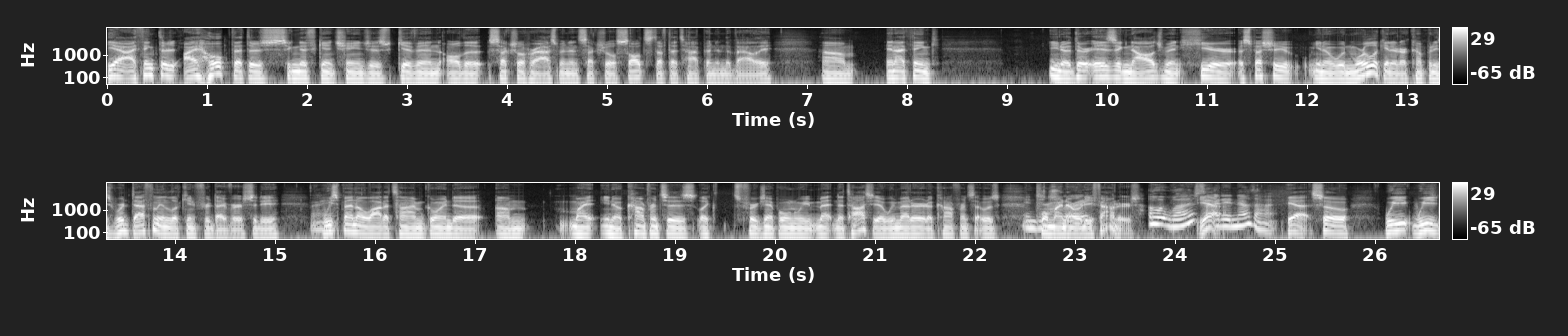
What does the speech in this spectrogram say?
Yeah, I think there. I hope that there's significant changes given all the sexual harassment and sexual assault stuff that's happened in the valley, um, and I think, you know, there is acknowledgement here, especially you know when we're looking at our companies, we're definitely looking for diversity. Right. We spend a lot of time going to. Um, my, you know, conferences like, for example, when we met Natasha, we met her at a conference that was In for minority founders. Oh, it was? Yeah. I didn't know that. Yeah, so we we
